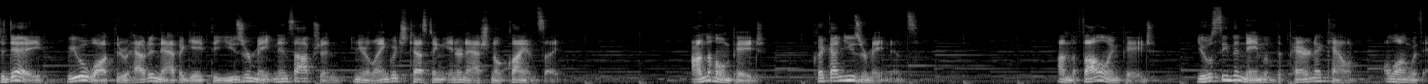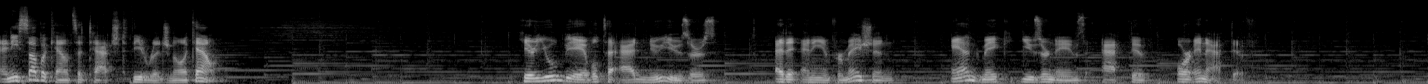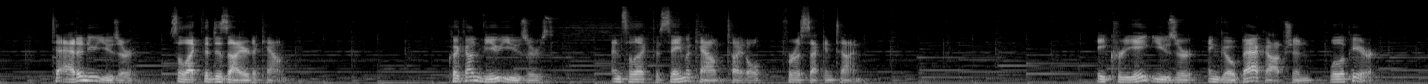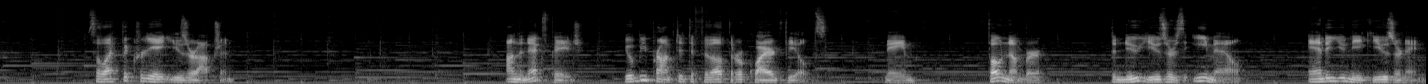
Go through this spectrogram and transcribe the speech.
Today, we will walk through how to navigate the user maintenance option in your Language Testing International client site. On the homepage, click on User Maintenance. On the following page, you will see the name of the parent account along with any sub-accounts attached to the original account. Here you will be able to add new users, edit any information, and make usernames active or inactive. To add a new user, select the desired account. Click on View Users and select the same account title for a second time. A Create User and Go Back option will appear. Select the Create User option. On the next page, you'll be prompted to fill out the required fields name, phone number, the new user's email, and a unique username.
